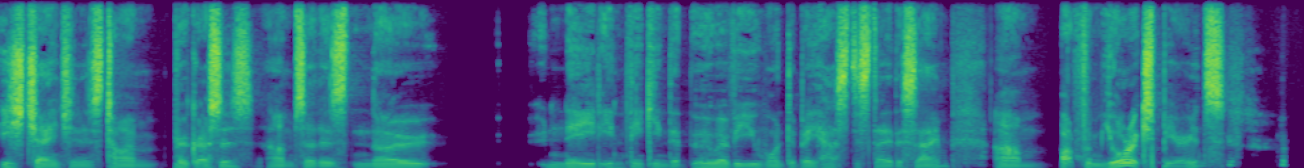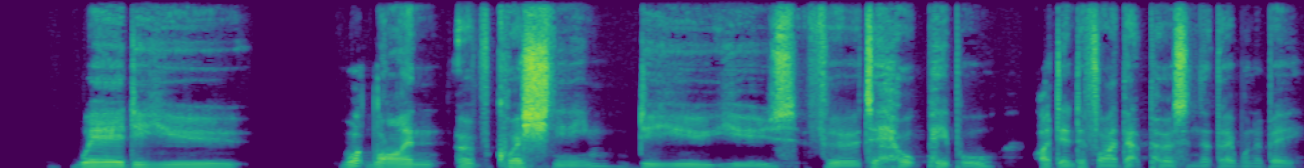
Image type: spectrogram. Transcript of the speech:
is changing as time progresses. Um, so there's no need in thinking that whoever you want to be has to stay the same. Um, but from your experience, where do you what line of questioning do you use for to help people identify that person that they want to be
